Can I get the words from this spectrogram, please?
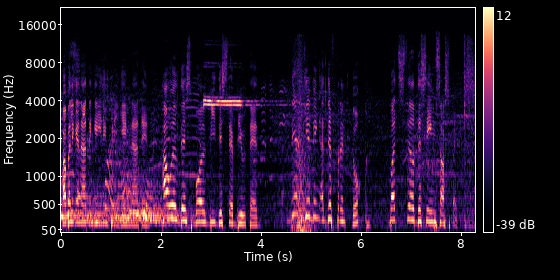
babalikan natin kanina yung pregame natin. How will this ball be distributed? They're giving a different look, but still the same suspects.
